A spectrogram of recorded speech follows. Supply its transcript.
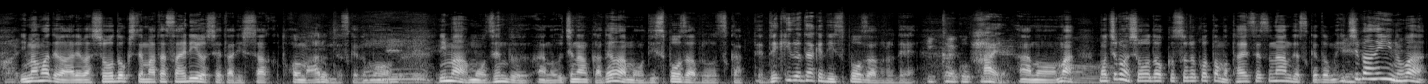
はい。今まではあれは消毒してまた再利用してたりしたところもあるんですけども、今はもう全部あのうちなんかではもうディスポーザブルを使ってできるだけディスポーザブルで。一回こっはい、あのまあもちろん消毒することも大切なんですけども、一番いいのは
